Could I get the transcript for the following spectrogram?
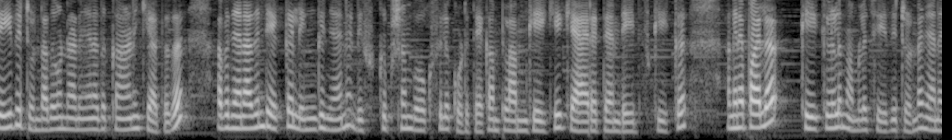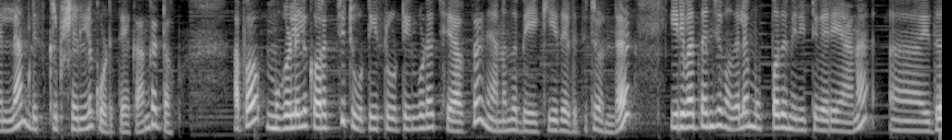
ചെയ്തിട്ടുണ്ട്. അതുകൊണ്ടാണ് ഞാനത് കാണിക്കാത്തത്. അപ്പോൾ ഞാൻ അതിന്റെയൊക്കെ ലിങ്ക് ഞാൻ ഡിസ്ക്രിപ്ഷൻ ബോക്സിൽ കൊടുത്തേക്കാം. Plum cake carrot and dates cake. അങ്ങനെ പല കേക്കുകൾ നമ്മൾ ചെയ്തിട്ടുണ്ട്. ഞാനെല്ലാം ഡിസ്ക്രിപ്ഷനിൽ കൊടുത്തേക്കാം കേട്ടോ. അപ്പോൾ മുകളിൽ കുറച്ച് ടൂട്ടി ഫ്രൂട്ടിയും കൂടെ ചേർത്ത് ഞാനൊന്ന് ബേക്ക് ചെയ്തെടുത്തിട്ടുണ്ട്. ഇരുപത്തഞ്ച് മുതൽ മുപ്പത് മിനിറ്റ് വരെയാണ് ഇത്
